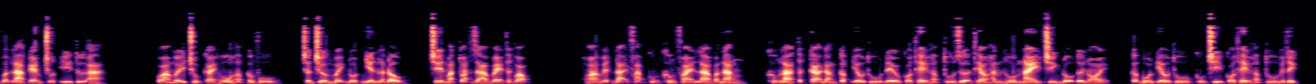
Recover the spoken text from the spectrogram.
Vẫn là kém chút ý tứ a. Qua mấy chục cái hô hấp công phu trần trường mệnh đột nhiên lắc đầu, trên mặt toát ra vẻ thất vọng. Hóa huyết đại pháp cũng không phải là bản năng, không là tất cả đẳng cấp yêu thú đều có thể hấp thu dựa theo hắn hôm nay trình độ tới nói, cấp bốn yêu thú cũng chỉ có thể hấp thu huyết dịch.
